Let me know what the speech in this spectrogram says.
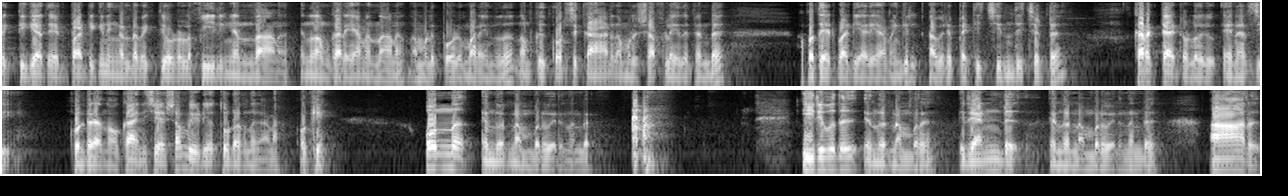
വ്യക്തിക്ക് ആ തേർഡ് പാർട്ടിക്ക് നിങ്ങളുടെ വ്യക്തിയോടുള്ള ഫീലിംഗ് എന്താണ് എന്ന് നമുക്കറിയാമെന്നാണ് നമ്മളിപ്പോഴും പറയുന്നത്. നമുക്ക് കുറച്ച് കാർഡ് നമ്മൾ ഷഫിൾ ചെയ്തിട്ടുണ്ട്. അപ്പോൾ തേർഡ് പാർട്ടി അറിയാമെങ്കിൽ അവരെ പറ്റി ചിന്തിച്ചിട്ട് കറക്റ്റായിട്ടുള്ളൊരു എനർജി കൊണ്ടുവരാൻ നോക്കാം അതിനുശേഷം വീഡിയോ തുടർന്ന് കാണാം. ഓക്കെ ഒന്ന് എന്നൊരു നമ്പർ വരുന്നുണ്ട്. ഇരുപത് എന്നൊരു നമ്പർ രണ്ട് എന്നൊരു നമ്പർ വരുന്നുണ്ട്. ആറ്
